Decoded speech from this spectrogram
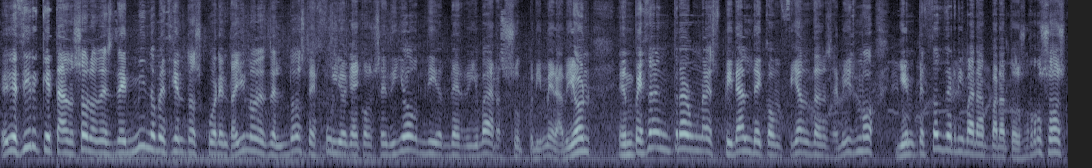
Es decir, que tan solo desde 1941, desde el 2 de julio que consiguió derribar su primer avión, empezó a entrar una espiral de confianza en sí mismo y empezó a derribar aparatos rusos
